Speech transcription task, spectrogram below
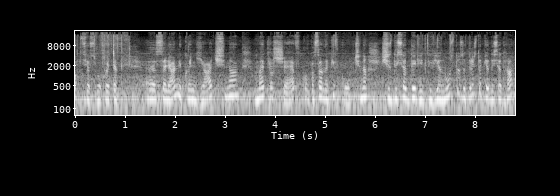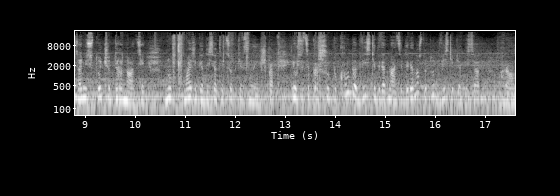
акція. Слухайте. Е, Салямі коньячна, метрошеф, ковбаса напівкопчена, 69,90 за 350 грам замість 114. Ну, майже 50% знижка. І ось це прошуто крудо 219,90, тут 250 грам.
